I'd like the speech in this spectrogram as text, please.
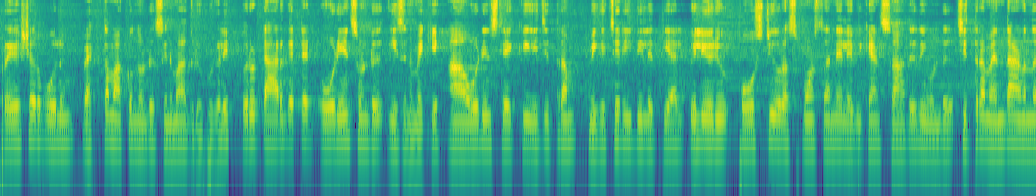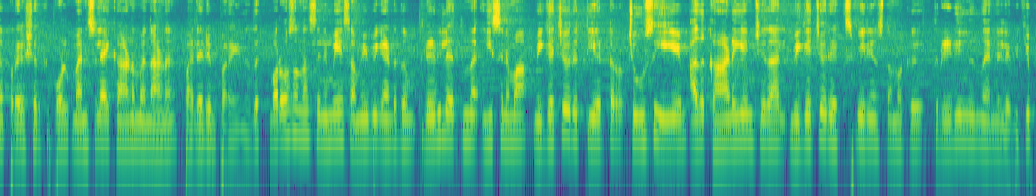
പ്രേക്ഷകർ പോലും വ്യക്തമാക്കുന്നുണ്ട് സിനിമാ ഗ്രൂപ്പുകളിൽ. ഒരു ടാർഗറ്റഡ് ഓഡിയൻസ് ഉണ്ട് ഈ സിനിമയ്ക്ക്. ആ ഓഡിയൻസിലേക്ക് ഈ ചിത്രം മികച്ച രീതിയിൽ എത്തിയാൽ വലിയൊരു പോസിറ്റീവ് റെസ്പോൺസ് തന്നെ ലഭിക്കാൻ സാധ്യതയുണ്ട്. ചിത്രം എന്താണെന്ന് പ്രേക്ഷകർക്ക് ഇപ്പോൾ മനസ്സിലായി കാണുമെന്നാണ് പലരും പറയുന്നത്. മറോസ് എന്ന സിനിമയെ സമീപിക്കേണ്ടതും ത്രീഡിയിലെത്തുന്ന ഈ സിനിമ മികച്ച ഒരു തിയേറ്റർ ചൂസ് ചെയ്യുകയും അത് കാണുകയും ചെയ്താൽ മികച്ച ഒരു എക്സ്പീരിയൻസ് നമുക്ക് ത്രീഡിയിൽ നിന്ന് തന്നെ ലഭിക്കും.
